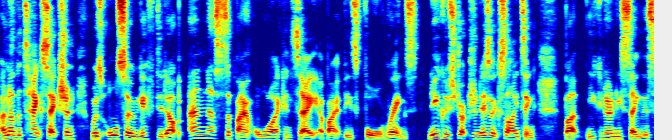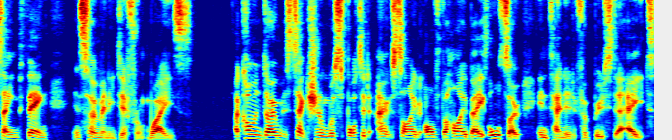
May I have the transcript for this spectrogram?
Another tank section was also lifted up and that's about all I can say about these four rings. New construction is exciting, but you can only say the same thing in so many different ways. A common dome section was spotted outside of the high bay, also intended for Booster 8.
